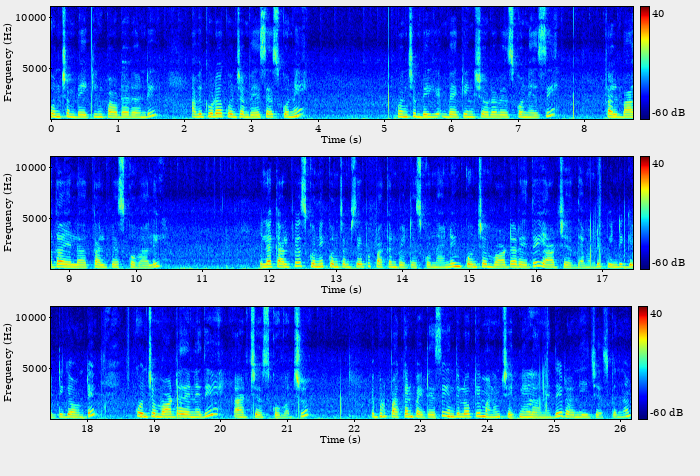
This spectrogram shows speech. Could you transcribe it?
కొంచెం బేకింగ్ పౌడర్ అండి. అవి కూడా కొంచెం వేసేసుకొని కొంచెం బేకింగ్ సోడా వేసుకొనేసి కల్ బాగా ఇలా కలిపేసుకోవాలి. ఇలా కలిపేసుకొని కొంచెం సేపు పక్కన పెట్టేసుకుందామండి. ఇంకొంచెం వాటర్ అయితే యాడ్ చేద్దామండి. పిండి గట్టిగా ఉంటే కొంచెం వాటర్ అనేది యాడ్ చేసుకోవచ్చు. ఇప్పుడు పక్కన పెట్టేసి ఇందులోకి మనం చట్నీలు అనేది రెడీ చేసుకుందాం.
